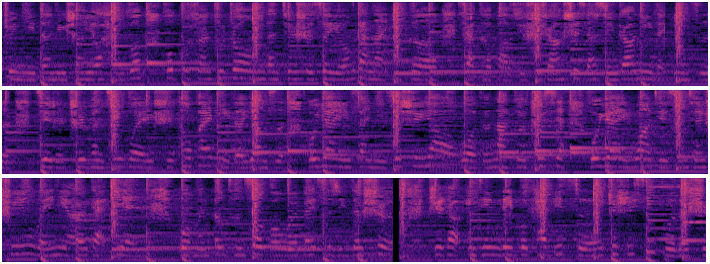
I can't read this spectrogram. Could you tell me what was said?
追你的女生有很多，我不算出众，但却是最勇敢是偷拍你的样子。我愿意在你最需要我的那刻出现。我愿意忘记从前，是因为你而改变。我们都曾做过违背自己的事，直到已经离不开彼此，这是幸福的事。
